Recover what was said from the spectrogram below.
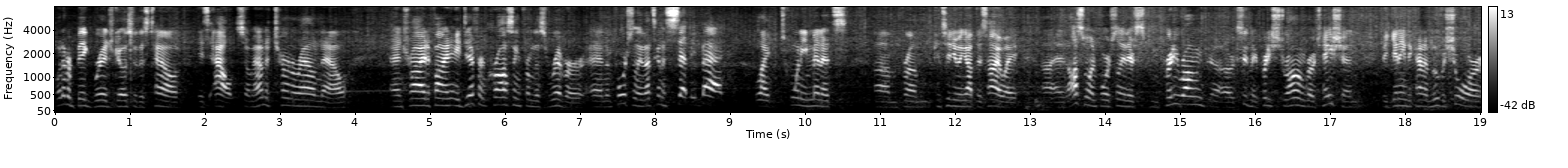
whatever big bridge goes through this town is out. So I'm having to turn around now and try to find a different crossing from this river. And unfortunately, that's going to set me back like 20 minutes um, from continuing up this highway. Uh, and also, unfortunately, there's some pretty wrong, uh, or excuse me, pretty strong rotation beginning to kind of move ashore,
